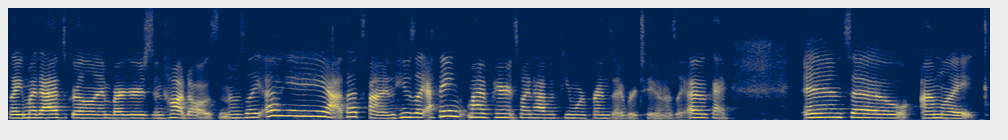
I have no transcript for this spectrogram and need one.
Like my dad's grilling burgers and hot dogs. And I was like, Oh yeah, yeah, yeah, that's fine. He was like, I think my parents might have a few more friends over too. And I was like, oh, okay. And so I'm like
